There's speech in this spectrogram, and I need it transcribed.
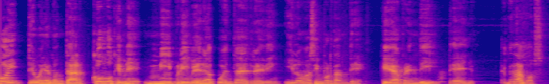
Hoy te voy a contar cómo quemé mi primera cuenta de trading y lo más importante, qué aprendí de ello. Empezamos.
